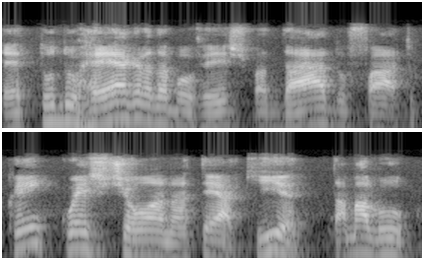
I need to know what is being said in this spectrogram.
É tudo regra da Bovespa, dado, fato. Quem questiona até aqui tá maluco.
